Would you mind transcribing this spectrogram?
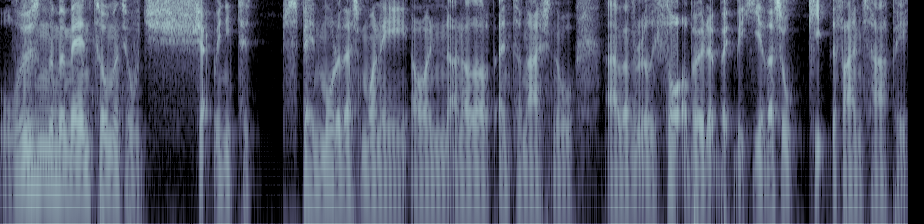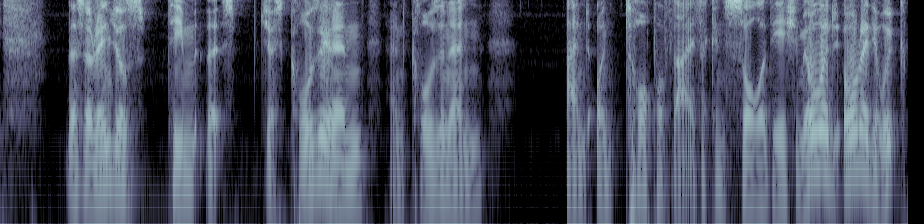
losing the momentum and say, oh shit, we need to spend more of this money on another international. Uh, we haven't really thought about it, but, but here this will keep the fans happy. There's a Rangers team that's just closing in and closing in, and on top of that, it's a consolidation. We already already look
